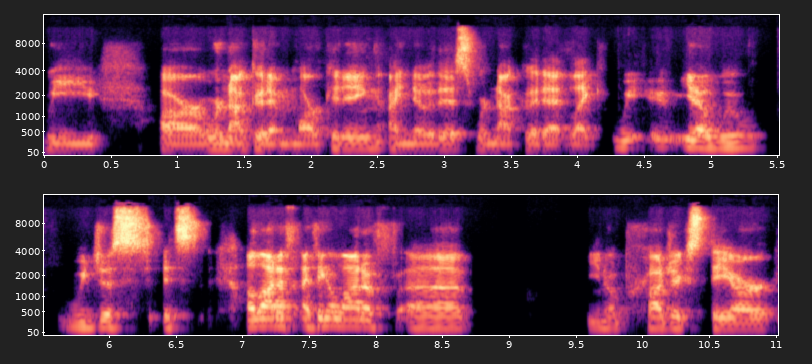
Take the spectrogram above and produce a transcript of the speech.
we are we're not good at marketing. I know this. We're not good at like we you know we we just it's a lot of i think a lot of uh you know projects they are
